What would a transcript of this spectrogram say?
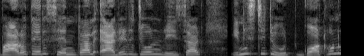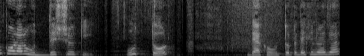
ভারতের Central Arid Zone Research Institute গঠন করার উদ্দেশ্য কি? উত্তর, দেখো উত্তরটা দেখে নেওয়া যাক।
